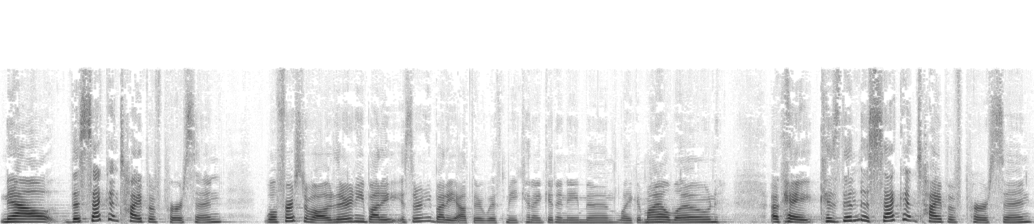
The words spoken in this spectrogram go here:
Now, the second type of person, well, first of all, is there anybody? Is there anybody out there with me? Can I get an amen? Like, am I alone? Okay, because then the second type of person,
